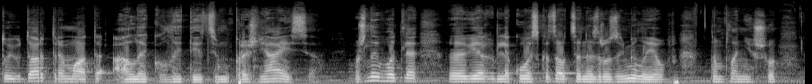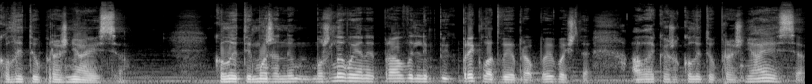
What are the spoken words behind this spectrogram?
той удар тримати, але коли ти цим упражняєшся, можливо, для, е, я для когось сказав, це незрозуміло, я в тому плані, що коли ти упражняєшся, коли ти може не можливо, я неправильний приклад вибрав, вибачте, але я кажу, коли ти упражняєшся,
